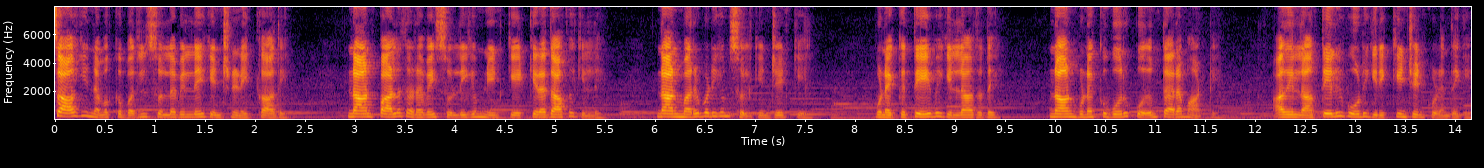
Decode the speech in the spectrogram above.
சாயி நமக்கு பதில் சொல்லவில்லை என்று நினைக்காதே. நான் பல தடவை சொல்லியும் நீ கேட்கிறதாக இல்லை. நான் மறுபடியும் சொல்கின்றேன் கேள். உனக்கு தேவையில்லாததை நான் உனக்கு ஒருபோதும் தரமாட்டேன். அதில் நான் தெளிவோடு இருக்கின்றேன் குழந்தையே.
